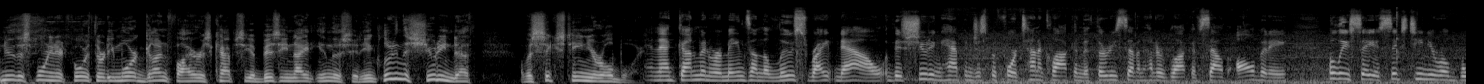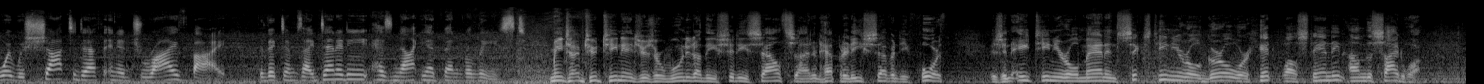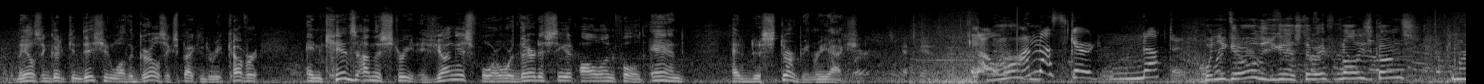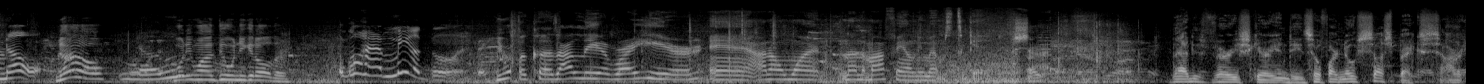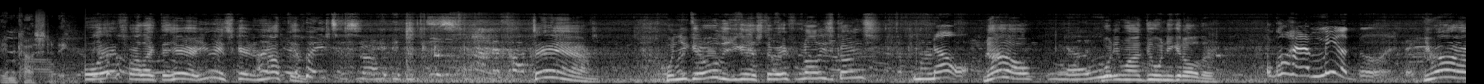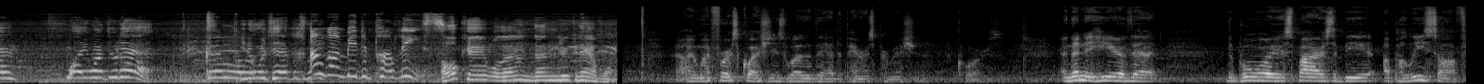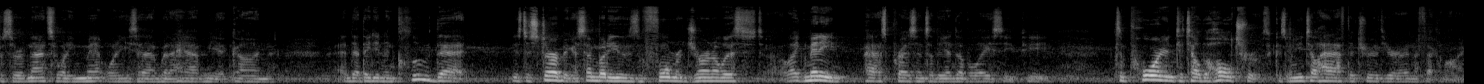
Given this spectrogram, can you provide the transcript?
New this morning at 4:30, more gunfire has captured a busy night in the city, including the shooting death of a 16-year-old boy. And that gunman remains on the loose right now. This shooting happened just before 10 o'clock in the 3700 block of South Albany. Police say a 16-year-old boy was shot to death in a drive-by. The victim's identity has not yet been released. Meantime, two teenagers are wounded on the city's south side. It happened at East 74th as an 18-year-old man and 16-year-old girl were hit while standing on the sidewalk. The male's in good condition while the girl's expected to recover. And kids on the street as young as four were there to see it all unfold and had a disturbing reaction. No, I'm not scared of nothing. When you get older, you gonna stay away from all these guns? No. No. No. What do you want to do when you get older? I'm gonna have me a gun. You because I live right here and I don't want none of my family members to get shot. That is very scary indeed. So far, no suspects are in custody. Well, that's what I like to hear. You ain't scared of nothing. Damn. When you get older, you gonna stay away from all these guns? No. No. No. What do you want to do when you get older? I'm gonna have me a gun. You are. Why you want to do that? You know what happens when I'm you... gonna be the police. Okay, well then, then you can have one. Uh, my first question is whether they had the parents' permission, of course. And then to hear that the boy aspires to be a police officer, and that's what he meant when he said, I'm going to have me a gun, and that they didn't include that is disturbing. As somebody who's a former journalist, uh, like many past presidents of the NAACP, it's important to tell the whole truth, because when you tell half the truth, you're in effect lying.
